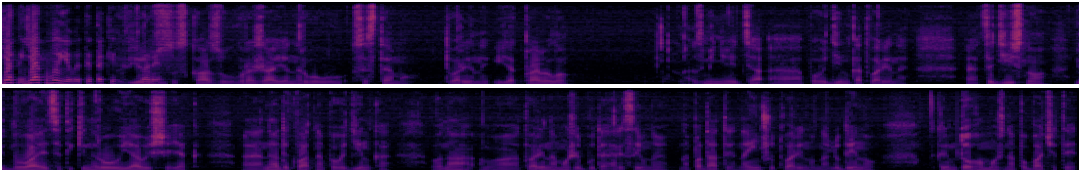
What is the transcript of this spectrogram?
Як, як виявити таких тварин? Вірус сказу вражає нервову систему тварини, і, як правило, змінюється е, поведінка тварини. Е, Це дійсно відбуваються такі нервові явища, як е, неадекватна поведінка. Вона, тварина може бути агресивною, нападати на іншу тварину, на людину. Крім того, можна побачити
